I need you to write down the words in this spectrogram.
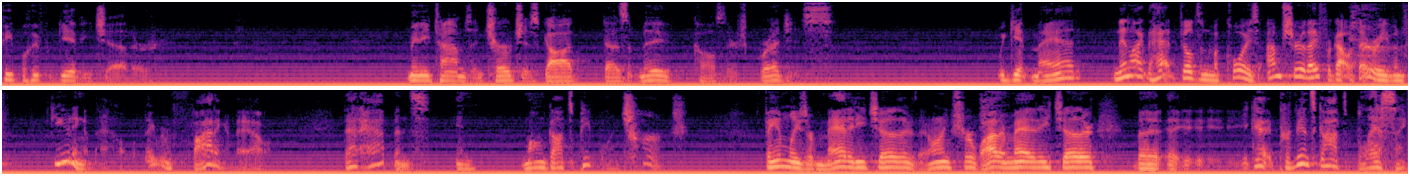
people who forgive each other. Many times in churches, God doesn't move because there's grudges. We get mad, and then like the Hatfields and McCoys, I'm sure they forgot what they were even feuding about, what they were fighting about. That happens in among God's people in church. Families are mad at each other. They're not even sure why they're mad at each other, but it, it, it prevents God's blessing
